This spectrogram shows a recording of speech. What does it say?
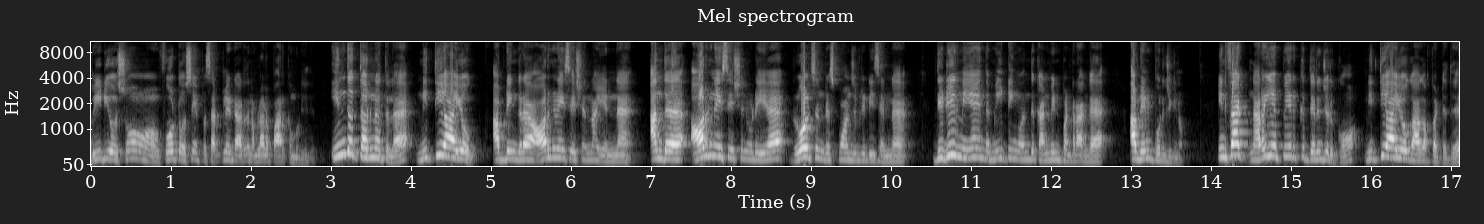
வீடியோஸும் ஃபோட்டோஸும் இப்போ சர்க்குலேட் ஆகிறது நம்மளால் பார்க்க முடியுது. இந்த தருணத்தில் நித்தி ஆயோக் அப்படிங்கிற ஆர்கனைசேஷன்னா என்ன? அந்த ஆர்கனைசேஷனுடைய ரோல்ஸ் அண்ட் ரெஸ்பான்சிபிலிட்டிஸ் என்ன? திடீர்னு ஏன் இந்த மீட்டிங் வந்து கன்வீன் பண்ணுறாங்க அப்படின்னு புரிஞ்சுக்கணும். இன்ஃபேக்ட் நிறைய பேருக்கு தெரிஞ்சிருக்கும் நித்தி ஆயோக் ஆகப்பட்டது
